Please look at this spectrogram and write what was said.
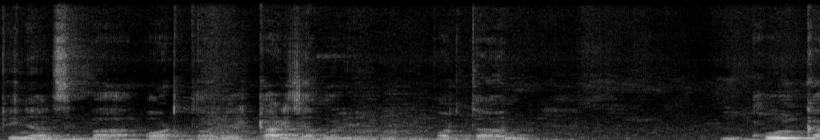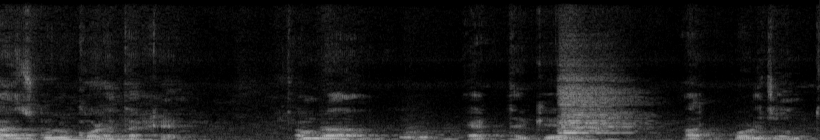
ফিনান্স বা অর্থায়নের কার্যাবলী। অর্থায়ন কোন কাজগুলো করে থাকে? আমরা এক থেকে আট পর্যন্ত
